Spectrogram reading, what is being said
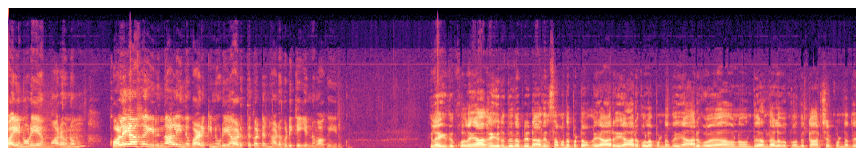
பையனுடைய மரணம் கொலையாக இருந்தால் இந்த வழக்கினுடைய அடுத்த கட்ட நடவடிக்கை என்னவாக இருக்கும்? இல்லை இது கொலையாக இருந்தது அப்படின்னா அதுக்கு சம்மந்தப்பட்டவங்க யார் யார் கொலை பண்ணது யார் அவனை வந்து அந்த அளவுக்கு வந்து டார்ச்சர் பண்ணது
